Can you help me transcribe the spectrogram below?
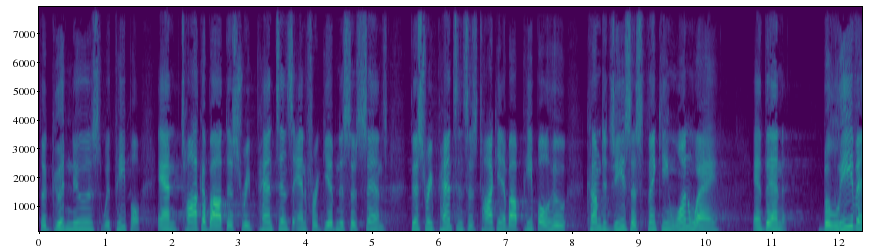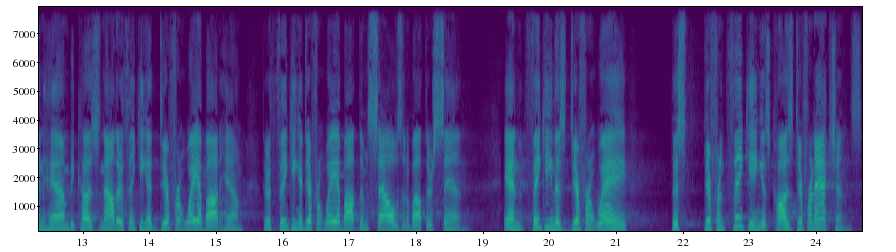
the good news with people and talk about this repentance and forgiveness of sins. This repentance is talking about people who come to Jesus thinking one way and then believe in him because now they're thinking a different way about him. They're thinking a different way about themselves and about their sin. And thinking this different way, this different thinking has caused different actions.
